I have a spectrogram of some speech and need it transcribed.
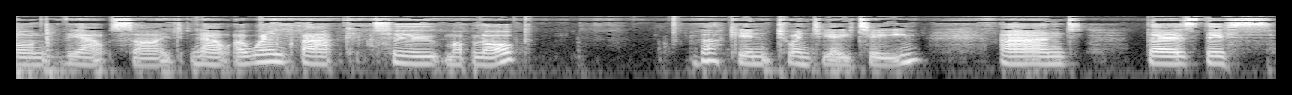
on the outside. Now I went back to my blog back in 2018 and there's this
